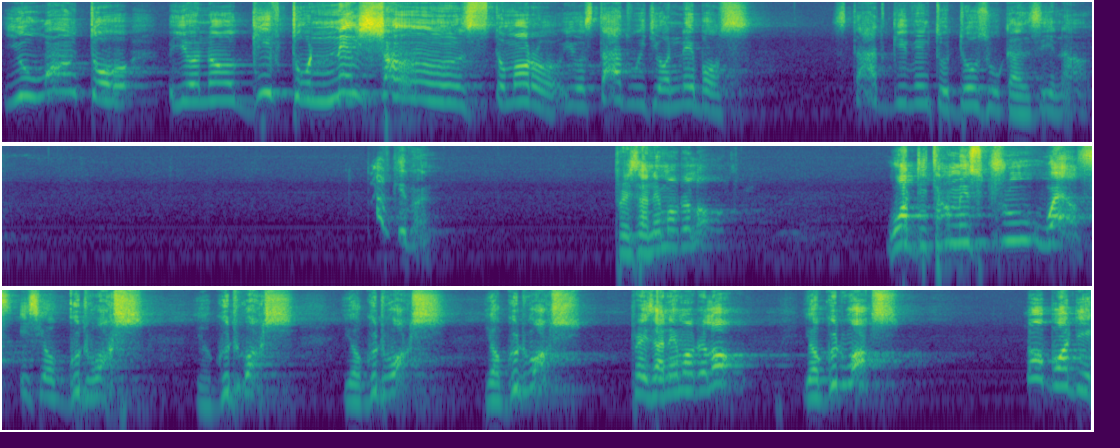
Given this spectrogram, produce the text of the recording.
You want to, you know, give to nations tomorrow. You start with your neighbors. Start giving to those who can see now. I've given. Praise the name of the Lord. What determines true wealth is your good works. Your good works. Your good works. Your good works. Praise the name of the Lord. Your good works. Nobody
